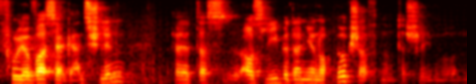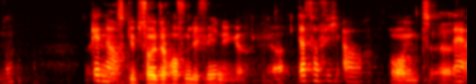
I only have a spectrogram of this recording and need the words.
früher war es ja ganz schlimm, äh, dass aus Liebe dann ja noch Bürgschaften unterschrieben wurden. Ne? Genau. Das gibt es heute hoffentlich weniger. Ja? Das hoffe ich auch. Und äh, Ja.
